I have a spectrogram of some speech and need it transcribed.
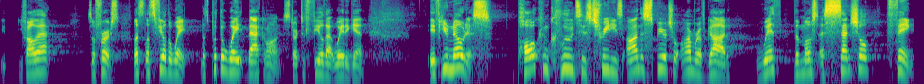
You follow that? So, first, let's, let's feel the weight. Let's put the weight back on. Start to feel that weight again. If you notice, Paul concludes his treatise on the spiritual armor of God with the most essential thing,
